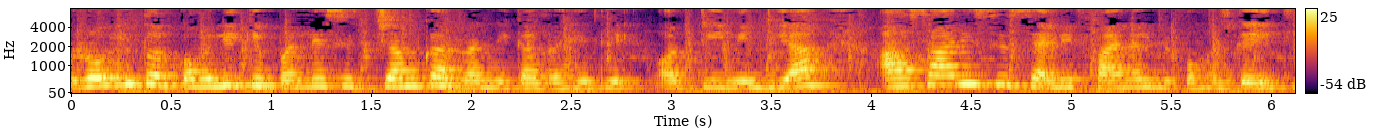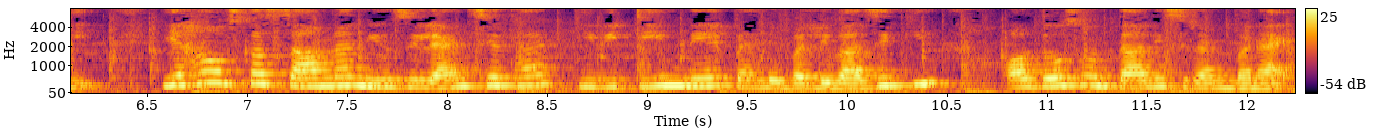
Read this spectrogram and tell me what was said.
रोहित और कोहली के बल्ले से जमकर रन निकल रहे थे और टीम इंडिया आसानी से सेमीफाइनल में पहुँच गई थी। यहाँ उसका सामना न्यूजीलैंड से था। कीवी टीम ने पहले बल्लेबाजी की और दो सौ उनतालीस रन बनाए।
